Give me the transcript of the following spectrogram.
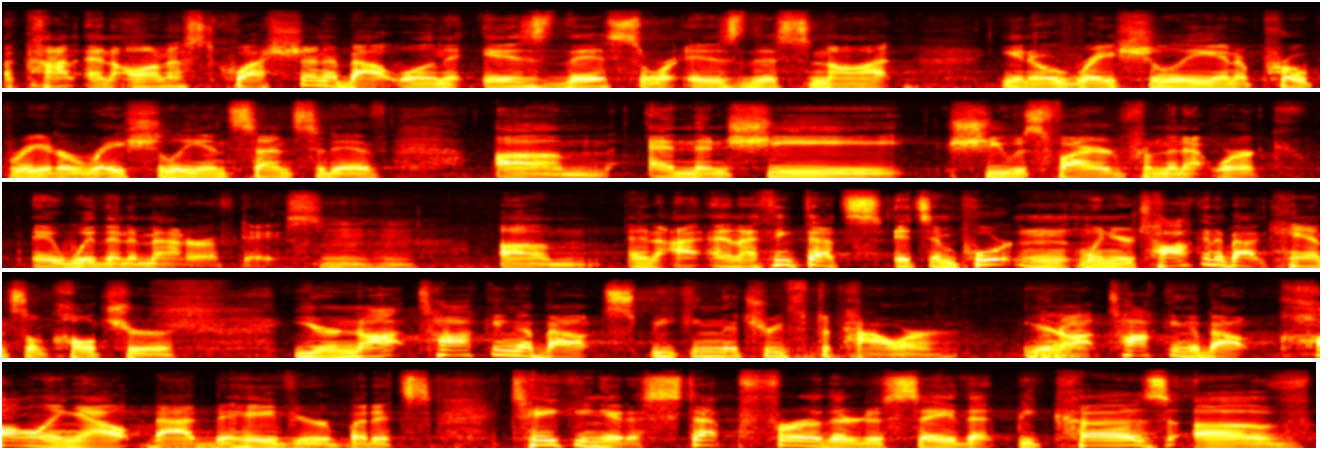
a con- an honest question about, well, is this or is this not, you know, racially inappropriate or racially insensitive? Um, and then she she was fired from the network within a matter of days. Mm-hmm. Um, and, I, and I think that's it's important when you're talking about cancel culture. You're not talking about speaking the truth to power. You're right. not talking about calling out bad behavior, but it's taking it a step further to say that because of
